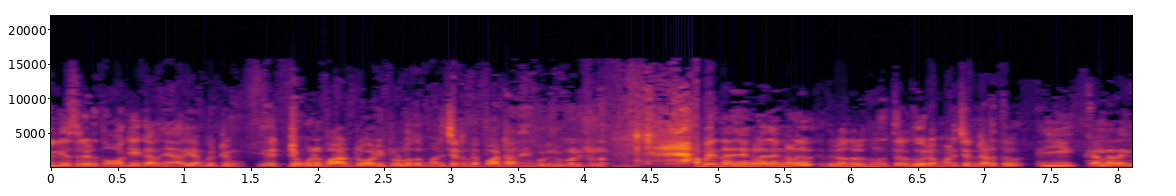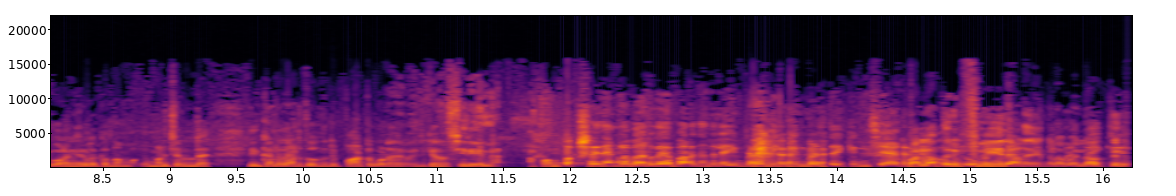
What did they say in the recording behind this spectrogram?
വീഡിയോസിലെടുത്ത് നോക്കി കഴിഞ്ഞാൽ അറിയാൻ പറ്റും. ഏറ്റവും കൂടുതൽ പാട്ട് പാടിയിട്ടുള്ളത് മണിച്ചേട്ടന്റെ പാട്ടാണ് ഞാൻ കൂടുതൽ പാടിയിട്ടുള്ളത്. അപ്പോൾ എന്തായാലും ഞങ്ങൾ ഞങ്ങൾ തിരുവനന്തപുരത്ത് നിന്ന് ഇത്ര ദൂരം മണിച്ചേട്ടന്റെ അടുത്ത് ഈ കലറ ഉറങ്ങി കിടക്കുന്ന മണിച്ചേട്ടന്റെ ഈ കലറ അടുത്ത് വന്നിട്ട് പാട്ട് പാടാൻ ഇരിക്കുന്നത് ശരിയല്ല. അപ്പം പക്ഷേ ഞങ്ങൾ വെറുതെ പറഞ്ഞതില്ല ഇവിടെ നിൽക്കുമ്പോഴത്തേക്കും ചേട്ടൻ വല്ലാത്തൊരു ഫീലാണ് ഞങ്ങൾ വല്ലാത്തൊരു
